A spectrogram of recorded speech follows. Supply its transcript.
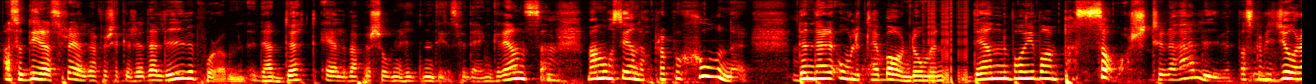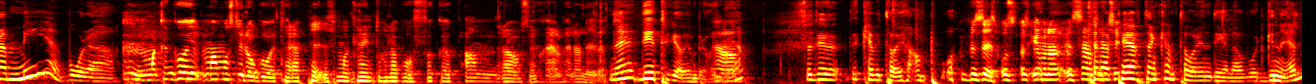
Alltså deras föräldrar försöker rädda livet på dem. Det har dött 11 personer hittills vid den gränsen. Mm. Man måste ju ändå ha proportioner. Den där olyckliga barndomen, den var ju bara en passage till det här livet. Vad ska vi göra med våra... Man, kan gå i, man måste ju då gå i terapi, för man kan inte hålla på och fucka upp andra och sig själv hela livet. Nej, det tycker jag är en bra Ja. idé. Så det, det kan vi ta i hand på. Precis, och och jag menar, sen Terapeuten kan ta en del av vårt gnäll.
